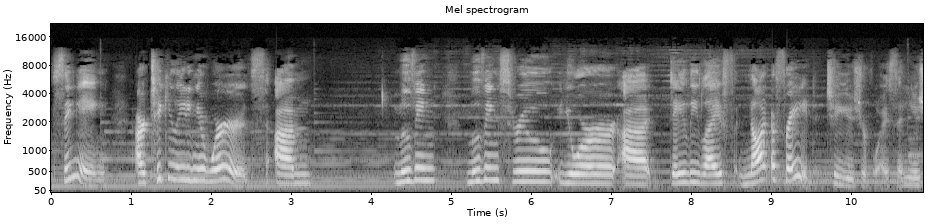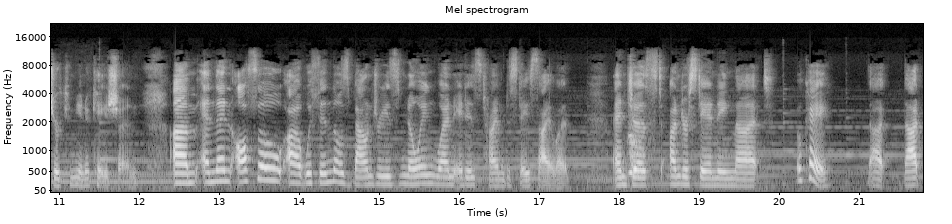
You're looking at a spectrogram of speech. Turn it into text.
singing, articulating your words, um, moving moving through your uh, daily life, not afraid to use your voice and use your communication. Um, and then also uh, within those boundaries, knowing when it is time to stay silent and just understanding that, okay, that, that,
